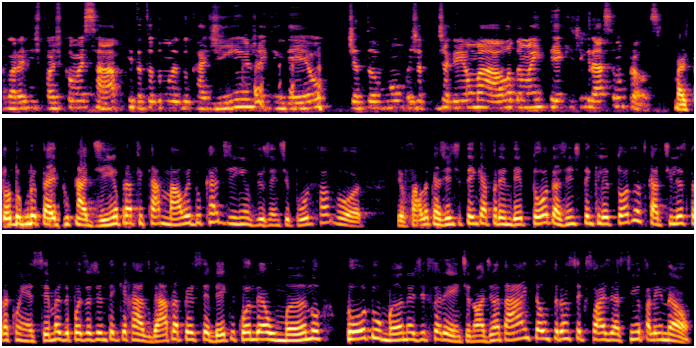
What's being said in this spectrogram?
Agora a gente pode começar, porque está todo mundo educadinho, já entendeu? já, tomo, já, já ganhei uma aula da Maitê aqui de graça no próximo. Mas todo mundo está educadinho para ficar mal educadinho, viu, gente? Por favor. Eu falo que a gente tem que aprender toda, a gente tem que ler todas as cartilhas para conhecer, mas depois a gente tem que rasgar para perceber que quando é humano, todo humano é diferente. Não adianta, ah, então transexuais é assim. Eu falei, não.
